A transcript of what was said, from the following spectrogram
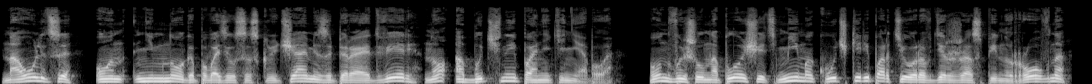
На улице он немного повозился с ключами, запирая дверь, но обычной паники не было. Он вышел на площадь мимо кучки репортеров, держа спину ровно,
